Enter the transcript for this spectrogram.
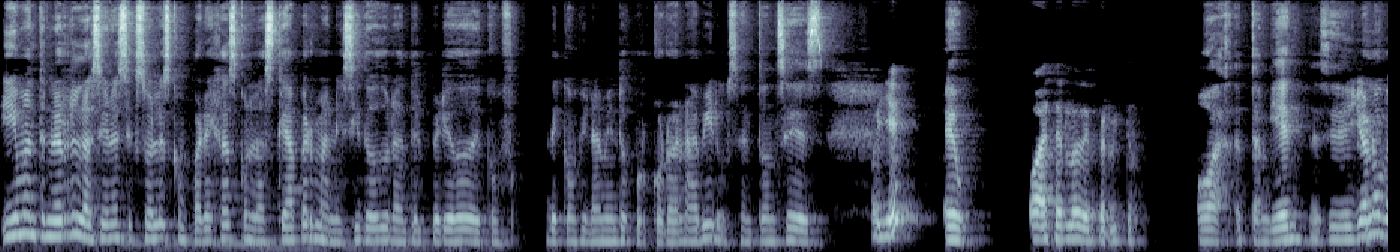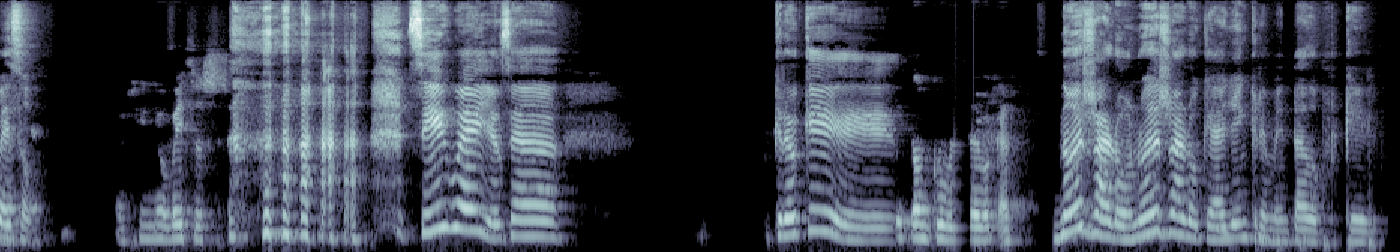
y mantener relaciones sexuales con parejas con las que ha permanecido durante el periodo de, conf- de confinamiento por coronavirus. Entonces, Oye, eu, o hacerlo de perrito. o a- también, decir, yo no beso. Así no besos. Sí, güey, o sea, creo Y que con cubrebocas. no es raro, no es raro que haya incrementado, porque,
